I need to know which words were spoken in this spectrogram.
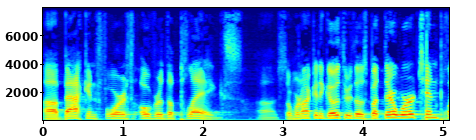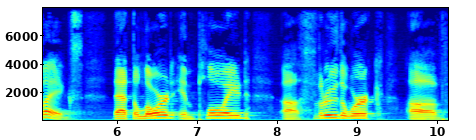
uh, back and forth over the plagues. Uh, so we're not going to go through those, but there were 10 plagues that the Lord employed uh, through the work of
